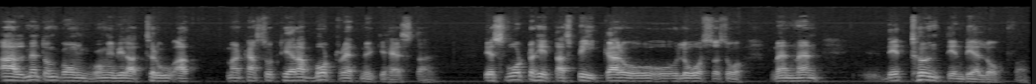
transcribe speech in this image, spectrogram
allmänt om gången vilja tro att man kan sortera bort rätt mycket hästar. Det är svårt att hitta spikar och, och lås och så, men, men det är tunt i en del lopp. Va?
